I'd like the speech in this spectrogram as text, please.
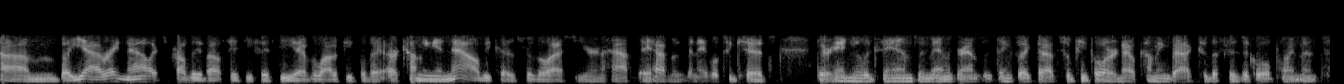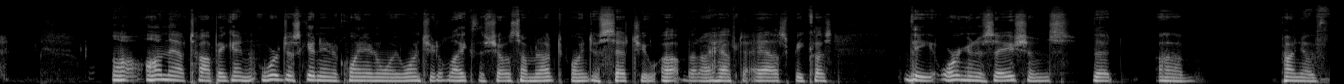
Um, but yeah, right now it's probably about 50 50. I have a lot of people that are coming in now because for the last year and a half they haven't been able to get their annual exams and mammograms and things like that. So people are now coming back to the physical appointments. On that topic, and we're just getting acquainted, and we want you to like the show, so I'm not going to set you up, but I have to ask because the organizations that uh, kind of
